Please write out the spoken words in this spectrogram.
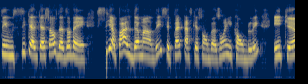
c'est aussi quelque chose de dire, ben, s'il n'a pas à le demander, c'est peut-être parce que son besoin est comblé et que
